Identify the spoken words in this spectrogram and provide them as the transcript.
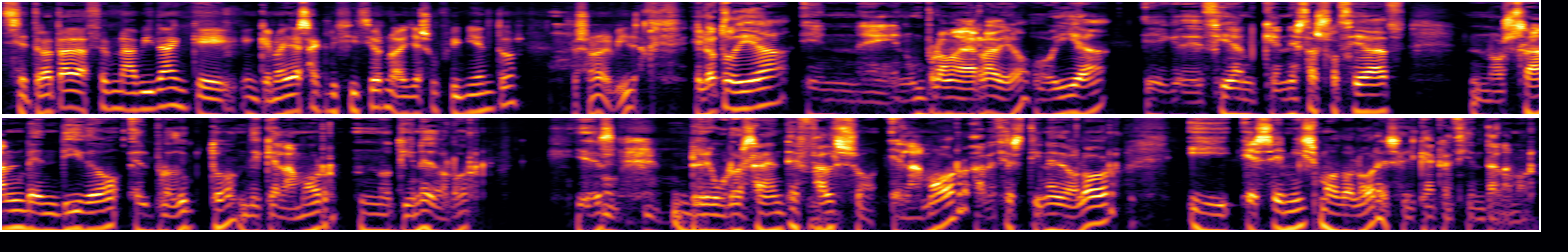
se, trata de hacer una vida en que, en que no haya sacrificios, no haya sufrimientos, eso no es vida. El otro día, en, en un programa de radio, oía eh, que decían que en esta sociedad nos han vendido el producto de que el amor no tiene dolor. Y es rigurosamente falso. El amor a veces tiene dolor y ese mismo dolor es el que acrecienta el amor.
